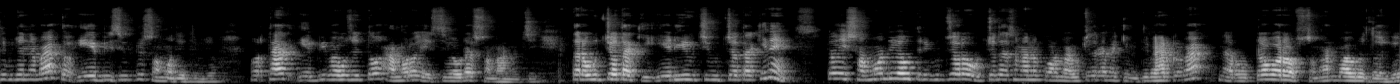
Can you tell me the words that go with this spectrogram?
ତ୍ରିଭୁଜ ନେବା ତ ଏ ବି ସି ଗୋଟେ ସମଧିବ ତ୍ରିଭୁଜ ଅର୍ଥାତ୍ ଏ ବି ବାହୁ ସହିତ ଆମର ଏ ସି ବାହୁଟା ସମାନ ଅଛି ତାର ଉଚ୍ଚତା କି ଏଡ଼ି ହେଉଛି ଉଚ୍ଚତା କି ନାହିଁ ତ ଏଇ ସମଧିବ ଆଉ ତ୍ରିଭୁଜର ଉଚ୍ଚତା ସମାନ କ'ଣ ବା ଉଚ୍ଚତାଟା ଆମେ କେମିତି ବାହାର କରିବା ନା ରୁଟ ଓଭର ଅଫ୍ ସମାନ ବାହୁର ଦୈର୍ଘ୍ୟ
